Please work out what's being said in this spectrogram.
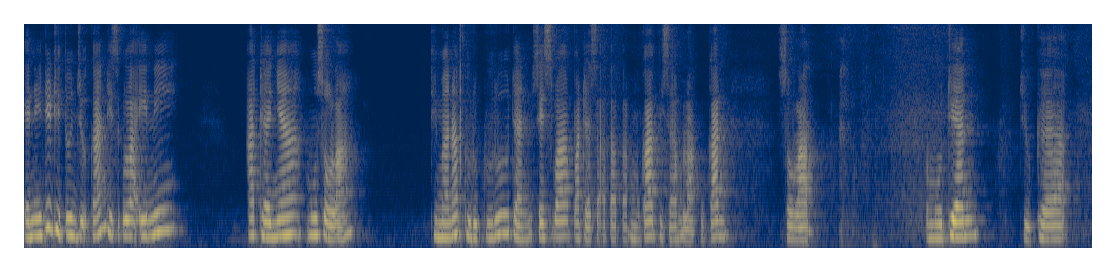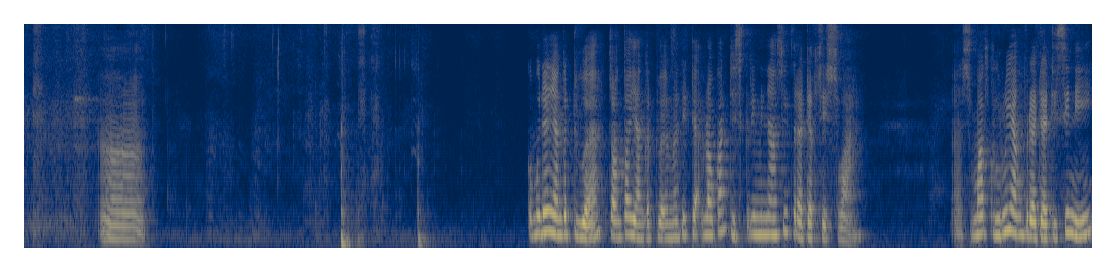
Ini ditunjukkan di sekolah ini adanya musola di mana guru-guru dan siswa pada saat tatap muka bisa melakukan sholat. Kemudian juga eh, kemudian yang kedua, contoh yang kedua memang tidak melakukan diskriminasi terhadap siswa. Nah, semua guru yang berada di sini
